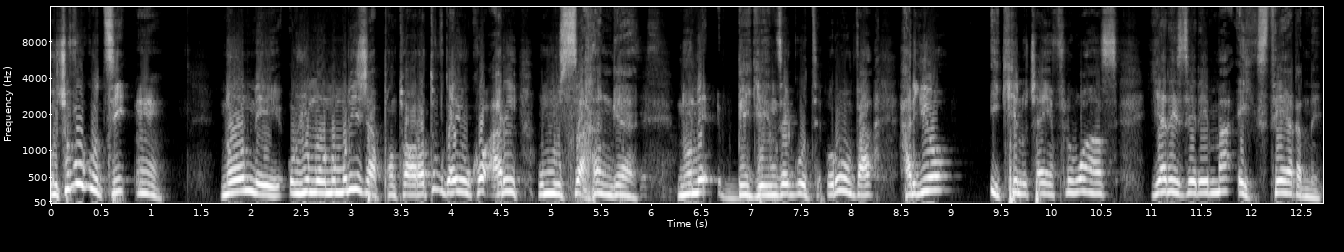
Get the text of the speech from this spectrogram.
Uca uvuga uti "Mm, none uyu muntu muri japo twahora tuvuga yuko ari umusanga none bigenze gute? Urumva hariyo ikintu cya influence ya rezerema ekisiterne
